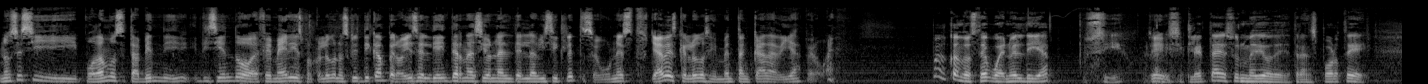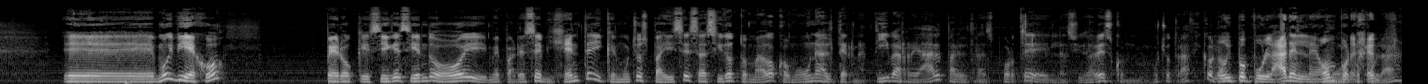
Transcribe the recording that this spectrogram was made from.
No sé si podamos también ir diciendo efemérides porque luego nos critican, pero hoy es el Día Internacional de la Bicicleta, según esto. Ya ves que luego se inventan cada día, pero bueno. Pues cuando esté bueno el día, pues sí. La bicicleta es un medio de transporte eh, muy viejo, pero que sigue siendo hoy, me parece, vigente y que en muchos países ha sido tomado como una alternativa real para el transporte en las ciudades con mucho tráfico. ¿no? Muy popular en León, Muy por popular. ejemplo.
